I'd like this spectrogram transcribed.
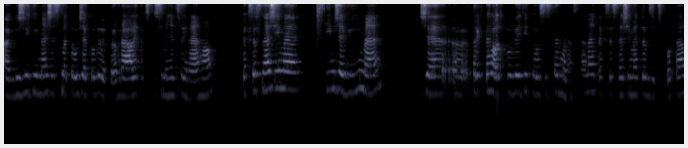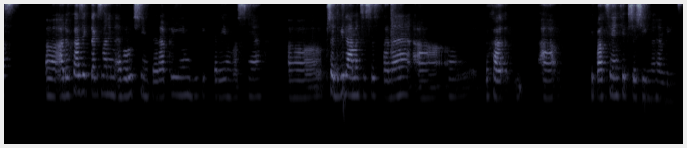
a když vidíme, že jsme to už jako kdyby prohráli, tak zkusíme něco jiného, tak se snažíme s tím, že víme, že tady k odpovědi toho systému nastane, tak se snažíme to vzít v potaz a dochází k takzvaným evolučním terapiím, díky kterým vlastně předvídáme, co se stane a, a ty pacienti přežijí mnohem víc.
